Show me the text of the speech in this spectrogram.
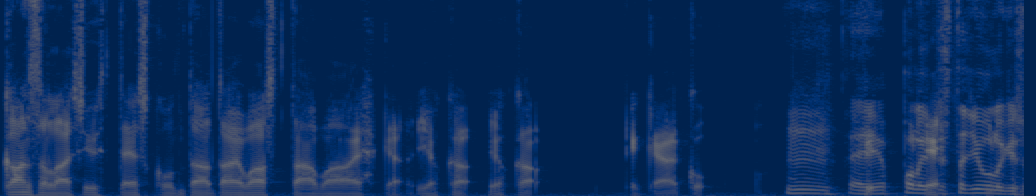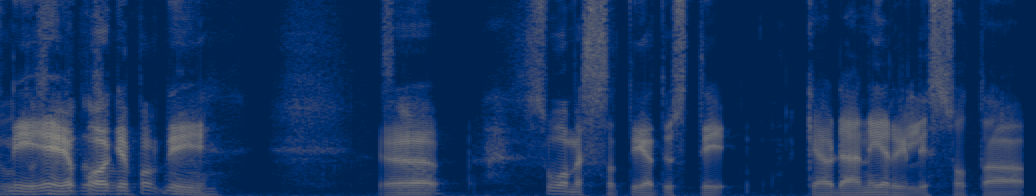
kansalaisyhteiskuntaa tai vastaavaa ehkä, joka, joka ikään kuin... Mm, ei ole poliittista julkisuutta. Niin, ei ole oikein, po- niin. mm. Öö, Suomessa tietysti käydään erillissotaa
